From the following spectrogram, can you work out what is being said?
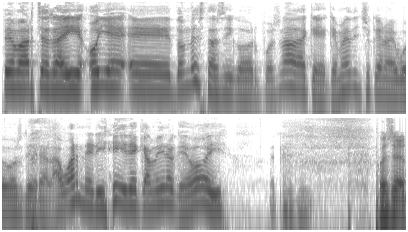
Te marchas ahí. Oye, eh, ¿dónde estás, Igor? Pues nada, que, que me has dicho que no hay huevos de ir a la Warner y, de camino que voy. Pues eh,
